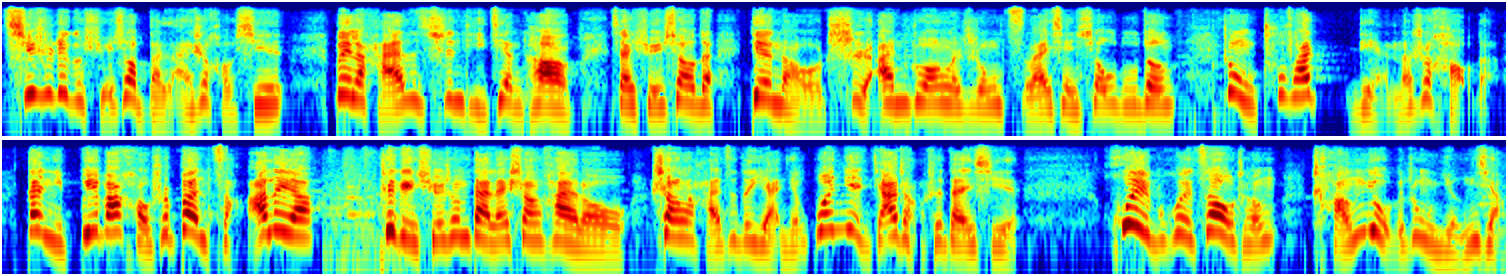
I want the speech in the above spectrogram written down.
其实这个学校本来是好心，为了孩子身体健康，在学校的电脑室安装了这种紫外线消毒灯，这种出发点呢是好的。但你别把好事办砸了呀，这给学生带来伤害喽，伤了孩子的眼睛。关键家长是担心，会不会造成长久的这种影响？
